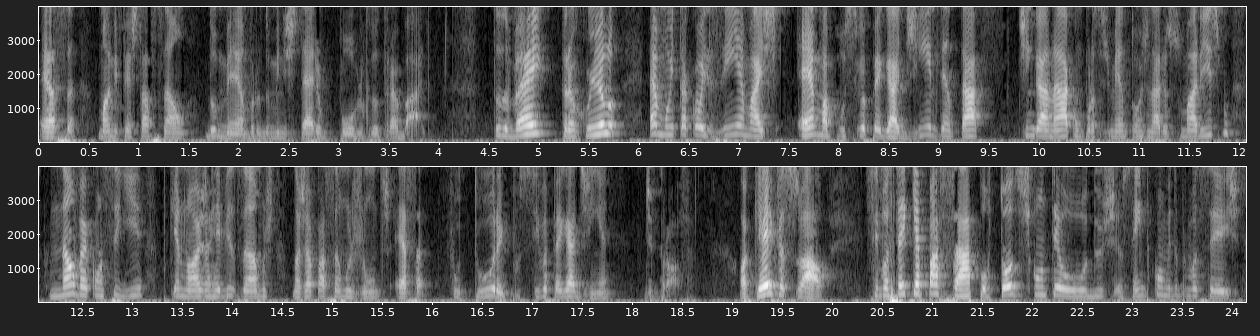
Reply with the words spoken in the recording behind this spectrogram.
essa manifestação do membro do Ministério Público do Trabalho. Tudo bem? Tranquilo? É muita coisinha, mas é uma possível pegadinha ele tentar te enganar com o procedimento ordinário sumaríssimo. Não vai conseguir, porque nós já revisamos, nós já passamos juntos essa futura e possível pegadinha de prova. Ok, pessoal? Se você quer passar por todos os conteúdos, eu sempre convido para vocês,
